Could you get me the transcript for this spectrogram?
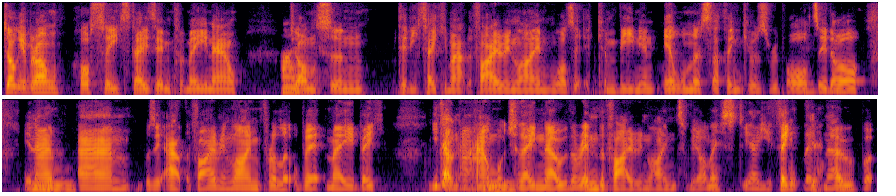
Don't get me wrong, Hussey stays in for me now. Aye. Johnson, did he take him out the firing line? Was it a convenient illness? I think it was reported, or you know, Mm. um, was it out the firing line for a little bit? Maybe. You don't know how Mm. much they know they're in the firing line, to be honest. You know, you think they'd know, but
